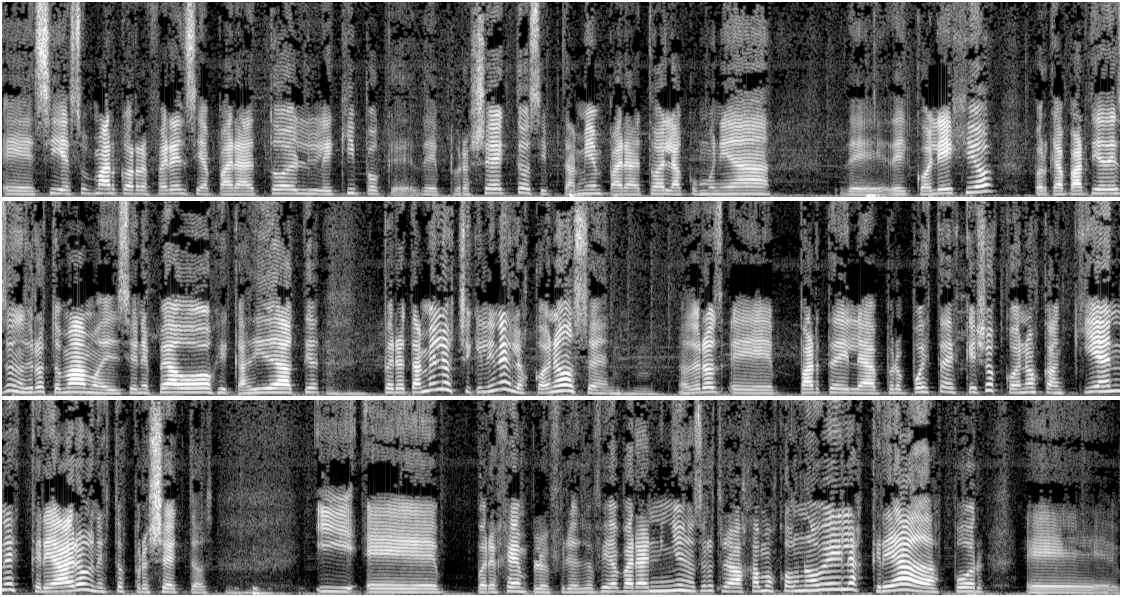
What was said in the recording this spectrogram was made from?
eh, sí, es un marco de referencia para todo el equipo que, de proyectos y también para toda la comunidad de- del colegio, porque a partir de eso nosotros tomamos decisiones pedagógicas, didácticas, pero también los chiquilines los conocen. Nosotros, eh, parte de la propuesta es que ellos conozcan quiénes crearon estos proyectos. Y, eh, por ejemplo, en Filosofía para Niños, nosotros trabajamos con novelas creadas por eh,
